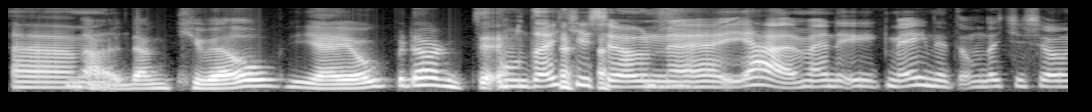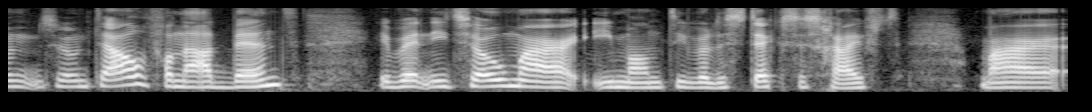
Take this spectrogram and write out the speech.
Um, nou, dankjewel. Jij ook bedankt. Omdat je zo'n, uh, ja, ik meen het, omdat je zo'n zo'n taalfanaat bent. Je bent niet zomaar iemand die wel eens teksten schrijft, maar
